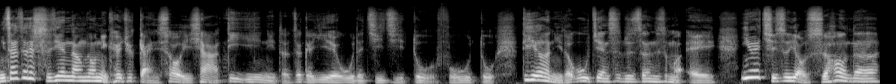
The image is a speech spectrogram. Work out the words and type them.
你在这个时间当中，你可以去感受一下：第一，你的这个业务的积极度、服务度；第二，你的物件是不是真的这么 A？因为其实有时候呢，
